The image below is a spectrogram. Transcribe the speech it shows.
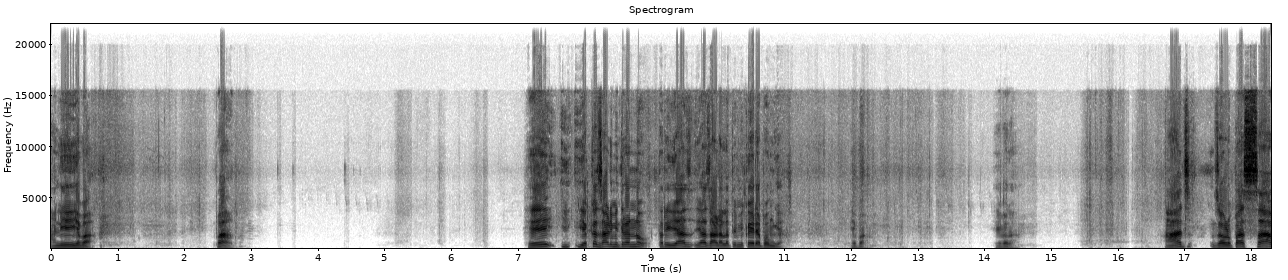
आणि हे बा पा हे एकच झाड मित्रांनो तर या या झाडाला तुम्ही कैऱ्या पाहून घ्या. हे बघा. हे बघा. आज जवळपास सहा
